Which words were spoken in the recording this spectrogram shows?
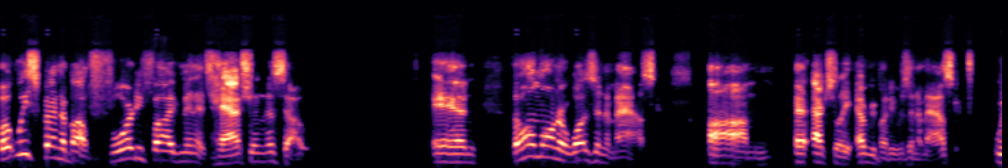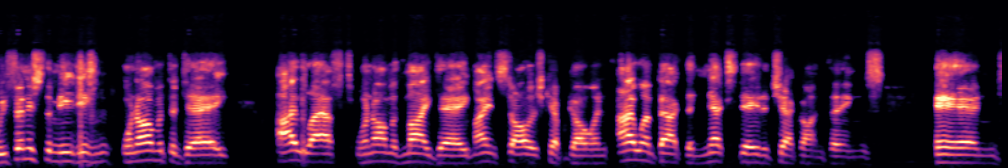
But we spent about 45 minutes hashing this out. And the homeowner was in a mask. Um, actually, everybody was in a mask. We finished the meeting, went on with the day. I left, went on with my day. My installers kept going. I went back the next day to check on things. And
